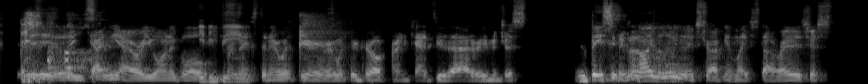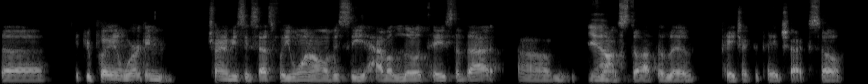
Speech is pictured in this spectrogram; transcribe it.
yeah, like, of, yeah, or you want to go out for a nice dinner with your with your girlfriend, can't do that, or even just basically, not even living an extravagant lifestyle, right? It's just uh, if you're putting in work and trying to be successful, you want to obviously have a little taste of that. Um, yeah. Not still have to live paycheck to paycheck. So,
